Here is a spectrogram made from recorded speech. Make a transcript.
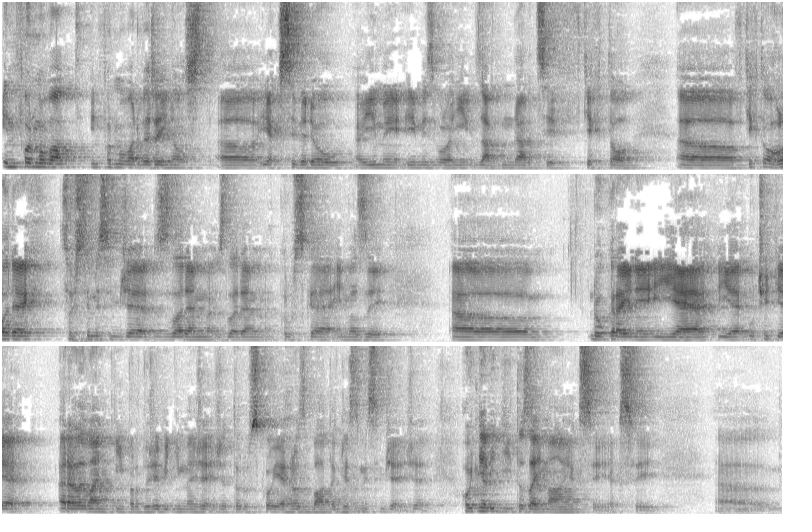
informovat, informovat veřejnost, uh, jak si vedou jimi, jimi zvolení zákonodárci v těchto, uh, v těchto ohledech, což si myslím, že vzhledem, vzhledem k ruské invazi uh, do Ukrajiny je, je určitě relevantní, protože vidíme, že, že to Rusko je hrozba, takže si myslím, že, že hodně lidí to zajímá, jak si, jak si uh,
